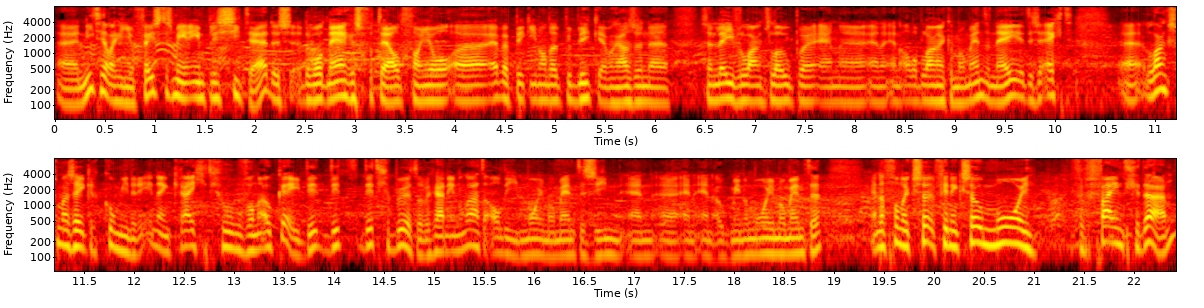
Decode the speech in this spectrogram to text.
eh, niet heel erg in je face. Het is meer impliciet. Hè? Dus er wordt nergens verteld van, joh, eh, we pikken iemand uit het publiek en we gaan zijn, eh, zijn leven langslopen en, en, en alle belangrijke momenten. Nee, het is echt langzaam maar zeker kom je erin en krijg je het gevoel van, oké, dit, dit, dit gebeurt er. We gaan inderdaad al die mooie momenten zien en, en, en ook minder mooie momenten. En dat vond ik zo, vind ik zo mooi verfijnd gedaan.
